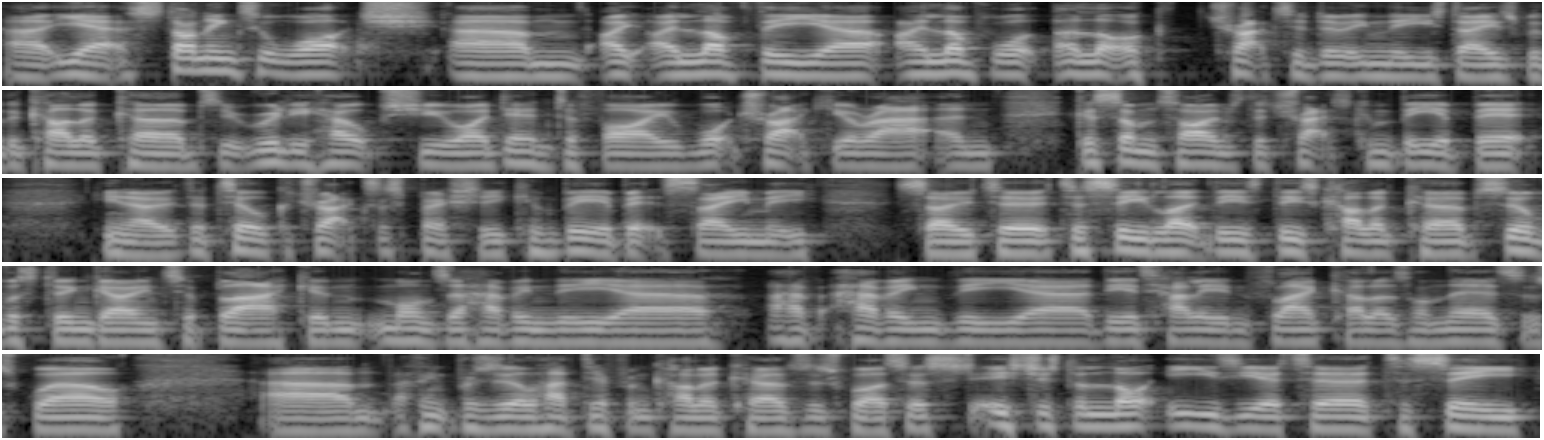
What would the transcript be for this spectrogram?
uh, yeah, stunning to watch. Um, I, I, love the uh, I love what a lot of tracks are doing these days with the coloured curbs. It really helps you identify what track you're at, and because sometimes the tracks can be a bit, you know, the Tilke tracks especially can be a bit samey. So to, to see like these these coloured curbs, Silverstone going to black, and Monza having the uh, have, having the uh, the Italian flag colours on theirs as well. Um, I think Brazil have different coloured curbs as well, so it's, it's just a lot easier to to see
